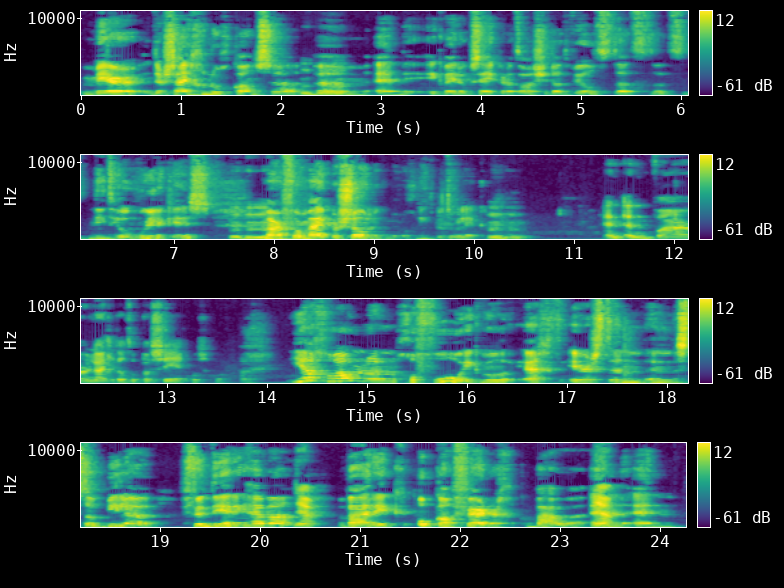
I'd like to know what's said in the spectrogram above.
Meer, er zijn genoeg kansen. Mhm. Ehm, en ik weet ook zeker dat als je dat wilt, dat dat niet heel moeilijk is. Mhm. Maar voor mij persoonlijk nog niet, bedoel ik. Mhm. En, en waar laat je dat op passeren? Ja, gewoon een gevoel. Ik wil Hm. echt eerst een, een stabiele fundering hebben. Ja, waar ik op kan verder bouwen. Ja. En,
